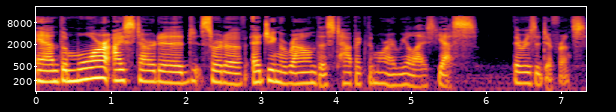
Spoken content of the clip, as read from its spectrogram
And the more I started sort of edging around this topic, the more I realized, yes, there is a difference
